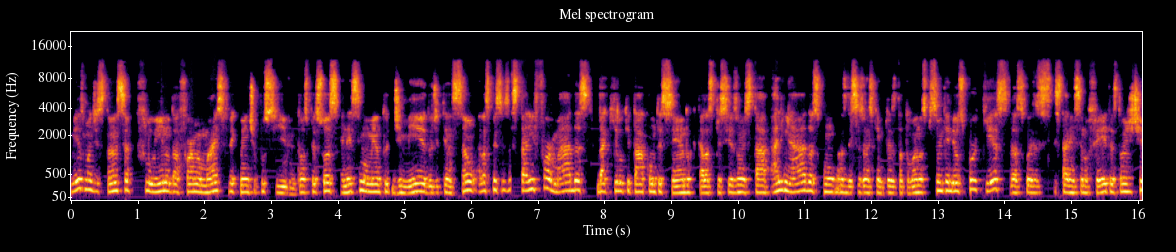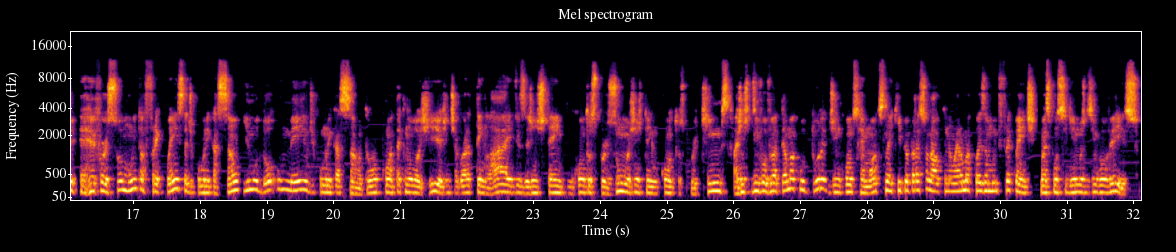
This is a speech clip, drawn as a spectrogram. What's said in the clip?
mesmo à distância, fluindo da forma mais frequente possível. Então as pessoas, nesse momento de medo, de tensão, elas precisam estar informadas daquilo que está acontecendo, elas precisam estar alinhadas com as decisões que a empresa está tomando, elas precisam entender os porquês das coisas estarem sendo feitas. Então a gente é, reforçou muito a frequência de comunicação e mudou o meio de comunicação. Então, com a tecnologia, a gente agora tem lives, a gente tem encontros por Zoom, a gente tem encontros por Teams, a gente desenvolveu até uma cultura de encontros remotos na equipe operacional, que não era uma coisa muito frequente, mas conseguimos desenvolver isso.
